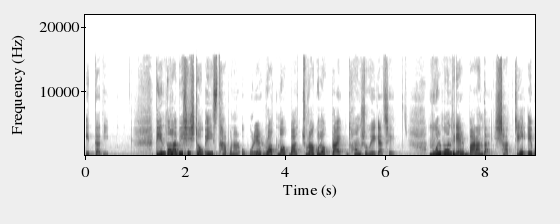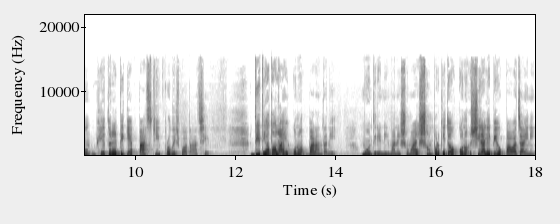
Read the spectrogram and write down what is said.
ইত্যাদি। তিনতলা বিশিষ্ট এই স্থাপনার ওপরের রত্ন বা চূড়াগুলো প্রায় ধ্বংস হয়ে গেছে। মূল মন্দিরের বারান্দায় সাতটি এবং ভেতরের দিকে পাঁচটি প্রবেশপথ আছে। দ্বিতীয় তলায় কোনো বারান্দা নেই। মন্দিরের নির্মাণের সময় সম্পর্কিত কোনো শিলালিপিও পাওয়া যায়নি।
